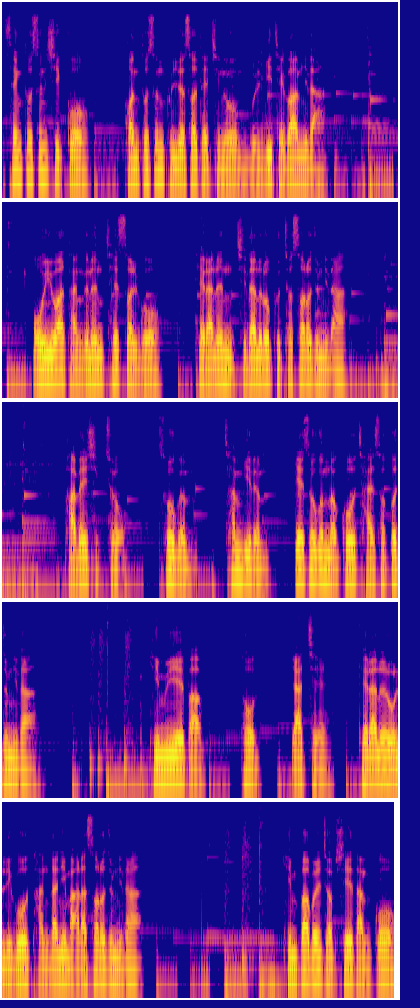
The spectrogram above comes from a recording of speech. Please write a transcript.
생톳은 씻고 건톳은 불려서 데친 후 물기 제거합니다. 오이와 당근은 채 썰고 계란은 지단으로 붙여 썰어줍니다. 밥에 식초, 소금, 참기름, 깨소금 넣고 잘 섞어줍니다. 김 위에 밥, 톳, 야채, 계란을 올리고 단단히 말아 썰어줍니다. 김밥을 접시에 담고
